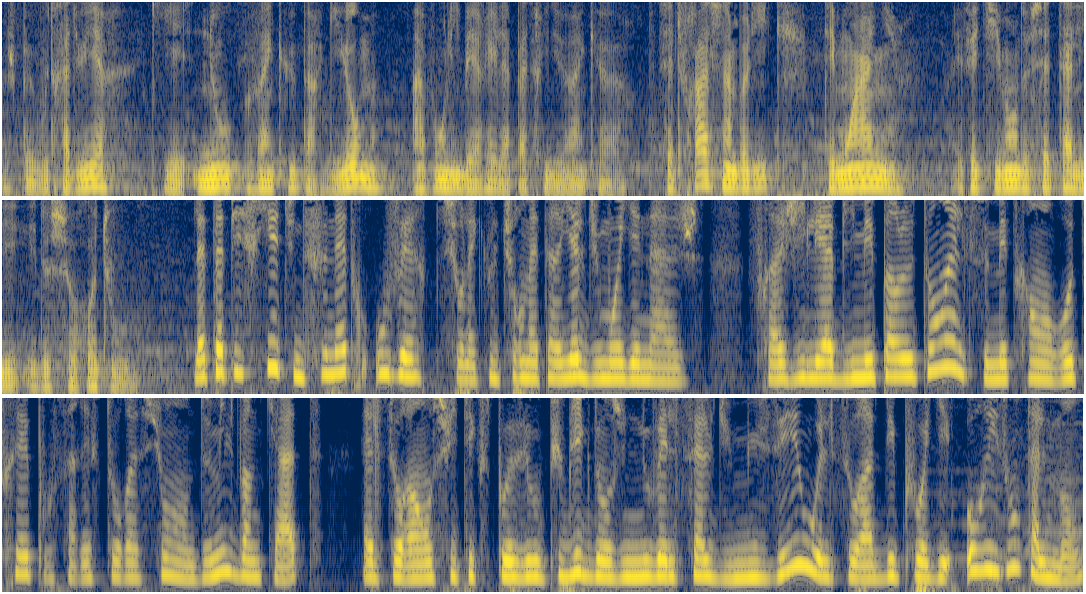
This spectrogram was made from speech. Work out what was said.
que je peux vous traduire qui Nous, vaincus par Guillaume, avons libéré la patrie du vainqueur. Cette phrase symbolique témoigne effectivement de cette allée et de ce retour. La tapisserie est une fenêtre ouverte sur la culture matérielle du Moyen Âge. Fragile et abîmée par le temps, elle se mettra en retrait pour sa restauration en 2024. Elle sera ensuite exposée au public dans une nouvelle salle du musée où elle sera déployée horizontalement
